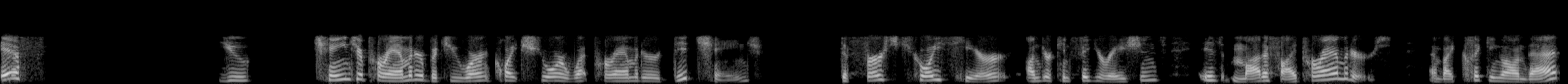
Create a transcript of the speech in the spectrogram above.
If you change a parameter, but you weren't quite sure what parameter did change, the first choice here under configurations is modified parameters. And by clicking on that,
